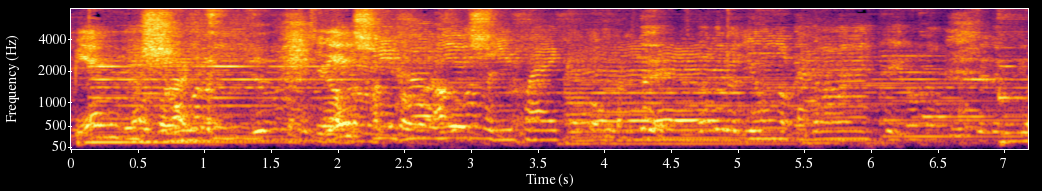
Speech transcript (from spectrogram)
变得全无，变得实际，也许好，也许坏，更明白。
